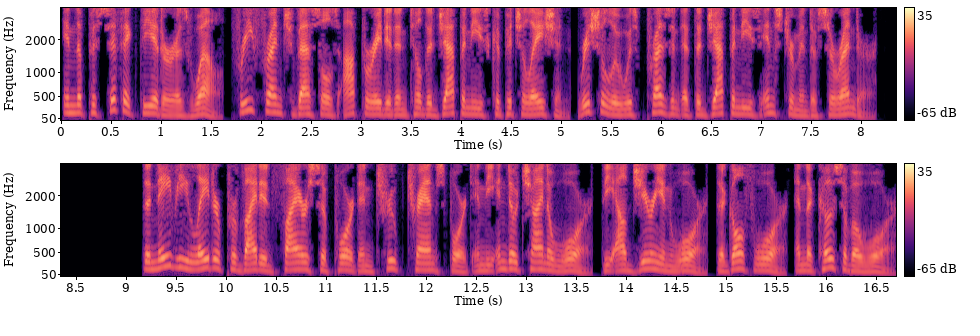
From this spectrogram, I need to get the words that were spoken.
In the Pacific theater as well, Free French vessels operated until the Japanese capitulation. Richelieu was present at the Japanese instrument of surrender. The Navy later provided fire support and troop transport in the Indochina War, the Algerian War, the Gulf War, and the Kosovo War.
